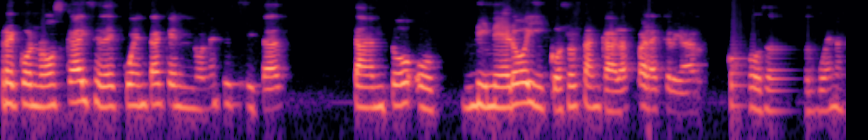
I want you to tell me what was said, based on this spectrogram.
reconozca y se dé cuenta que no necesitas tanto o dinero y cosas tan caras para crear cosas buenas.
